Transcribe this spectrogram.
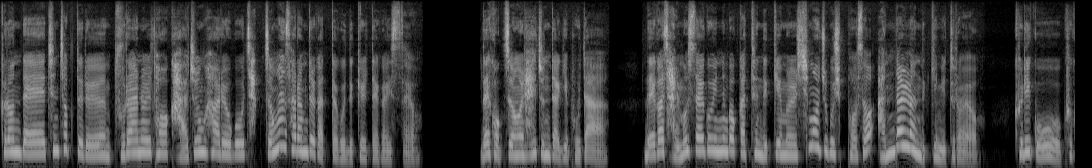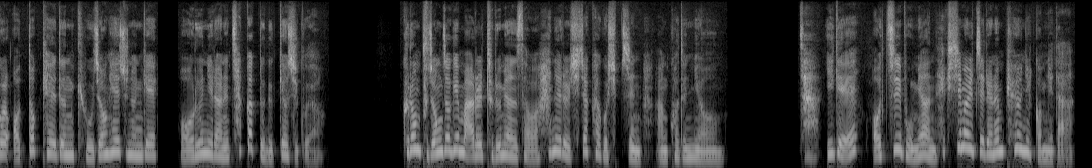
그런데 친척들은 불안을 더 가중하려고 작정한 사람들 같다고 느낄 때가 있어요. 내 걱정을 해준다기 보다 내가 잘못 살고 있는 것 같은 느낌을 심어주고 싶어서 안달난 느낌이 들어요. 그리고 그걸 어떻게든 교정해주는 게 어른이라는 착각도 느껴지고요. 그런 부정적인 말을 들으면서 한 해를 시작하고 싶진 않거든요. 자, 이게 어찌 보면 핵심을 찌르는 표현일 겁니다.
